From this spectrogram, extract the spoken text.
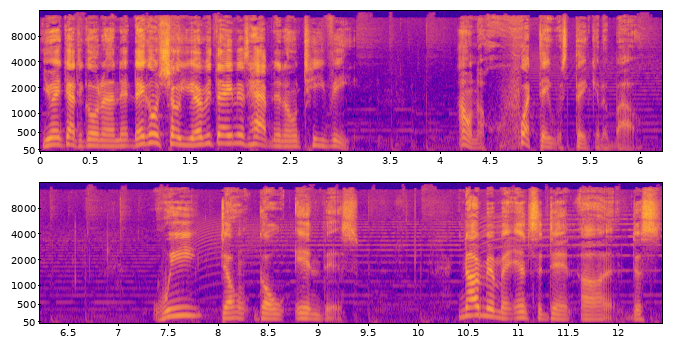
You ain't got to go down there. They're gonna show you everything that's happening on TV. I don't know what they was thinking about. We don't go in this. You know, I remember an incident. Uh, this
